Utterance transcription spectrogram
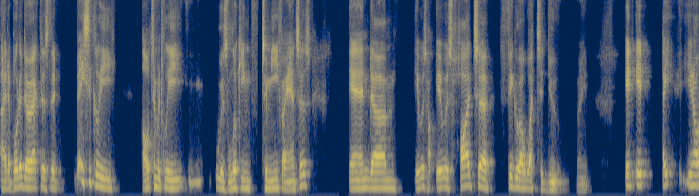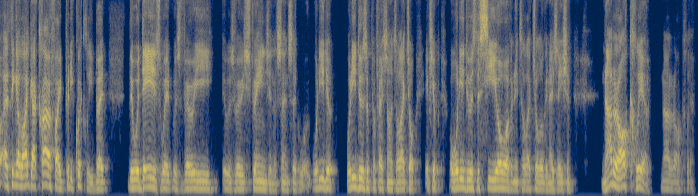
I had a board of directors that basically ultimately was looking to me for answers, and um, it was it was hard to figure out what to do. Right. It it I, you know, I think a lot got clarified pretty quickly, but there were days where it was very, it was very strange in the sense that what do you do? What do you do as a professional intellectual if you, or what do you do as the CEO of an intellectual organization? Not at all clear. Not at all clear.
